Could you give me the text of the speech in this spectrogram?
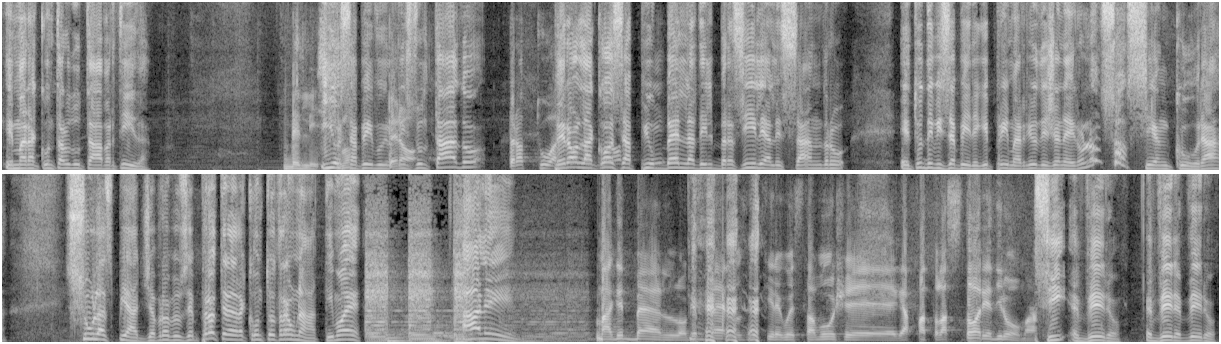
E mi ha raccontato tutta la partita. Bellissimo. Io sapevo il Però- risultato, Però, tu però la cosa più bella del Brasile, Alessandro, e tu devi sapere che prima a Rio de Janeiro, non so se ancora, sulla spiaggia, proprio se, però te la racconto tra un attimo, eh. Ale! Ma che bello, che bello sentire questa voce che ha fatto la storia di Roma. Sì, è vero, è vero, è vero.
